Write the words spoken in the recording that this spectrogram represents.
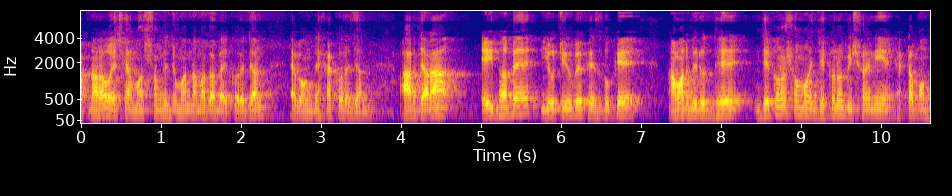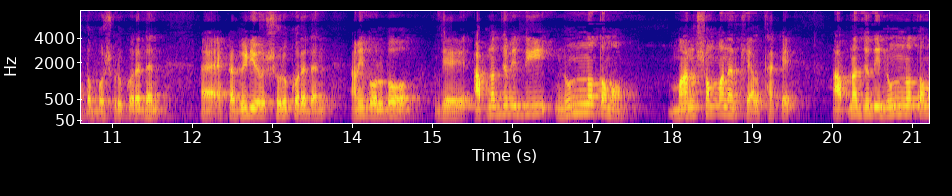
আপনারাও এসে আমার সঙ্গে জুমার নামাজ আদায় করে যান এবং দেখা করে যান। আর যারা এইভাবে ইউটিউবে, ফেসবুকে আমার বিরুদ্ধে যে কোনো সময় যে কোনো বিষয় নিয়ে একটা মন্তব্য শুরু করে দেন একটা ভিডিও শুরু করে দেন, আমি বলব যে আপনার যদি ন্যূনতম মান সম্মানের খেয়াল থাকে, আপনার যদি ন্যূনতম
